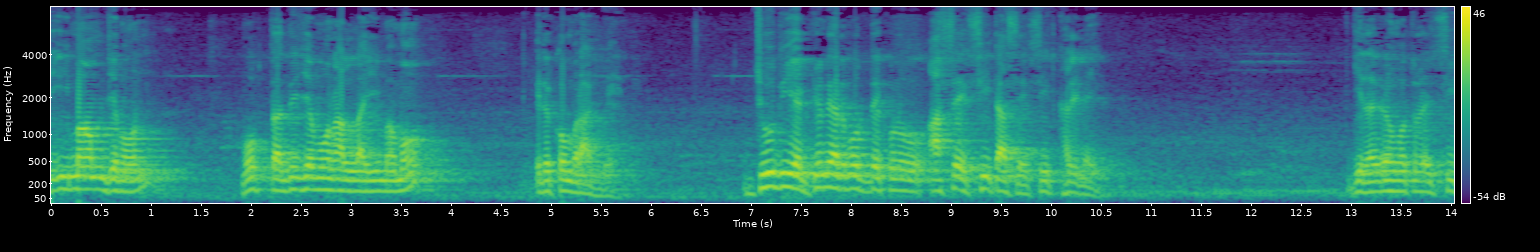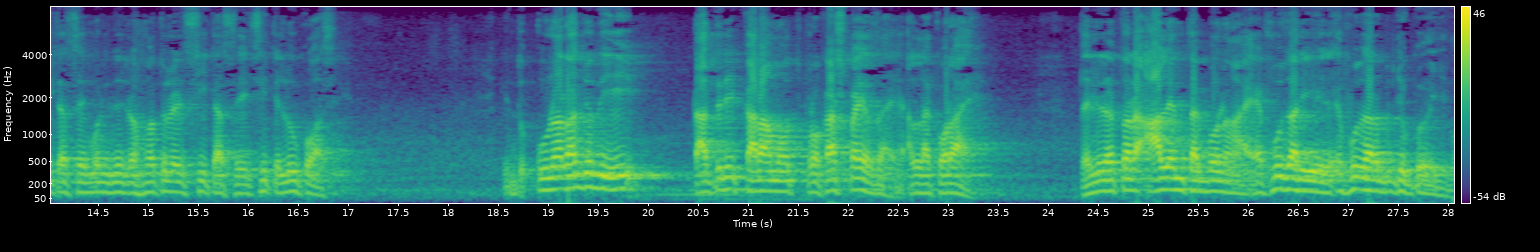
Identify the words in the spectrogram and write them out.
ইমাম যেমন, মুক্তাদি যেমন, আল্লাহ ইমামও এরকম রাখবে। যদি একজনের মধ্যে কোনো আছে, সিট আছে, সিট খালি নেই। জিলানি রহমতুল্লাহ সিট আছে মনিদুর রহমতুল্লাহ সিট আছে সিটে লুকও আছে। কিন্তু ওনারা যদি তাদেরই কারামত প্রকাশ পাইয়া যায়, আল্লাহ করায় তাহলে তো আর আলেম থাকব না এফুজারি এফুজার যোগ্য হয়ে যাব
